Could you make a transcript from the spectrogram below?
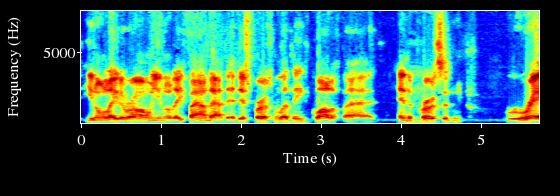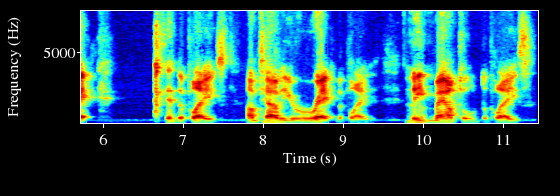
you know, later on, you know, they found out that this person wasn't even qualified and the mm-hmm. person wrecked the place. I'm telling you, wrecked the place, mm-hmm. dismantled the place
